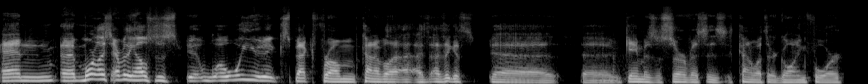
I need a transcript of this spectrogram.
and uh, more or less everything else is uh, what you'd expect from kind of a, I, I think it's uh, uh, game as a service is kind of what they're going for.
